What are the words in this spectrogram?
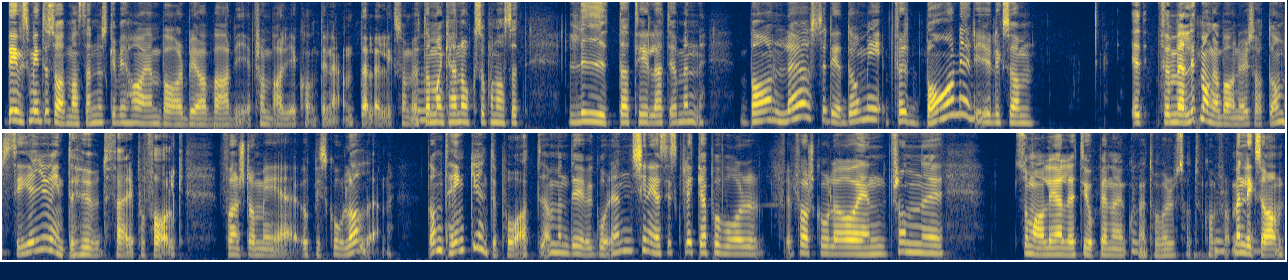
det är liksom inte så att man säger nu ska vi ha en Barbie av varje, från varje kontinent eller liksom, mm. utan man kan också på något sätt lita till att ja, men barn löser det. De är, för barn är det ju liksom för väldigt många barn är det så att de ser ju inte hudfärg på folk förrän de är uppe i skolåldern de tänker ju inte på att ja, men det går en kinesisk flicka på vår förskola och en från eh, Somalia eller Etiopien, jag kommer inte ihåg var du sa att du kom ifrån. Men liksom,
